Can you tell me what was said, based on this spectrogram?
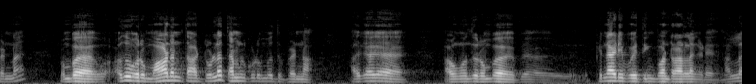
பெண்ணாக ரொம்ப அதுவும் ஒரு மாடர்ன் தாட் உள்ள தமிழ் குடும்பத்து பெண்ணாக அதுக்காக அவங்க வந்து ரொம்ப பின்னாடி போய் திங்க் பண்ணுறாலாம் கிடையாது. நல்ல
